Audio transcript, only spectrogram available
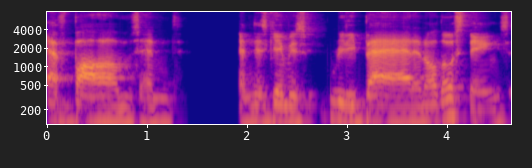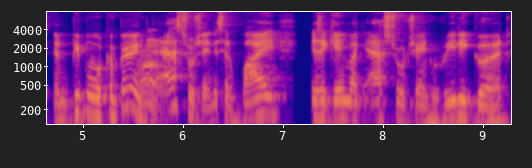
f bombs and and this game is really bad and all those things. And people were comparing Whoa. to Astral Chain. They said, why is a game like Astral Chain really good?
